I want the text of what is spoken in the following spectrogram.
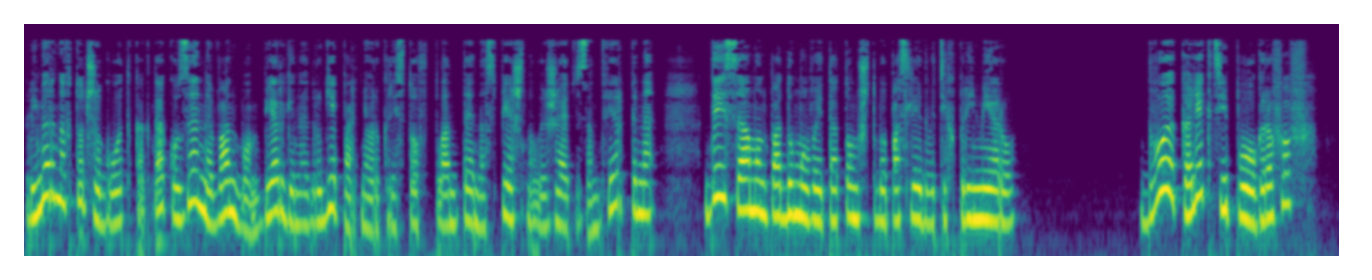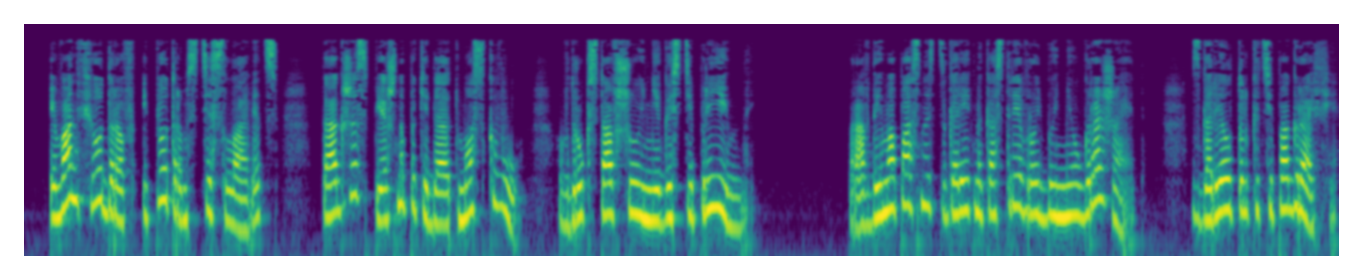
Примерно в тот же год, когда кузены Ван Бомберген и другие партнеры Кристоф Плантена спешно уезжают из Антверпена, да и сам он подумывает о том, чтобы последовать их примеру, двое коллег-типографов, Иван Федоров и Петр Мстиславец, также спешно покидают Москву, вдруг ставшую негостеприимной. Правда, им опасность сгореть на костре вроде бы не угрожает. Сгорела только типография,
